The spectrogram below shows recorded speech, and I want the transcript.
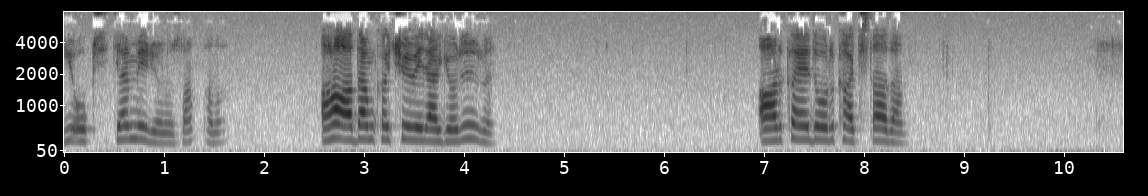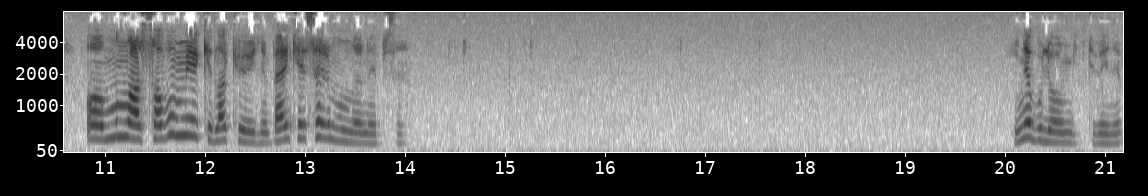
İyi oksijen veriyorsunuz lan bana. Aha adam kaçıyor beyler gördünüz mü? Arkaya doğru kaçtı adam. Oğlum bunlar savunmuyor ki la köyünü. Ben keserim bunların hepsini. Yine bloğum bitti benim.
